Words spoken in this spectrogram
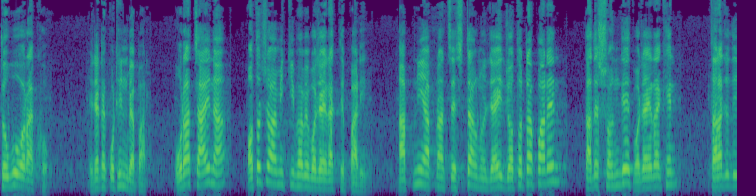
তবুও রাখো। এটা একটা কঠিন ব্যাপার। ওরা চায় না অথচ আমি কীভাবে বজায় রাখতে পারি? আপনি আপনার চেষ্টা অনুযায়ী যতটা পারেন তাদের সঙ্গে বজায় রাখেন। তারা যদি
